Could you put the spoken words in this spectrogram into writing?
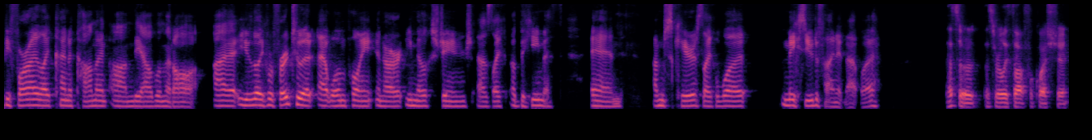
Before I like kind of comment on the album at all, I you like referred to it at one point in our email exchange as like a behemoth, and I'm just curious, like what makes you define it that way? That's a that's a really thoughtful question.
